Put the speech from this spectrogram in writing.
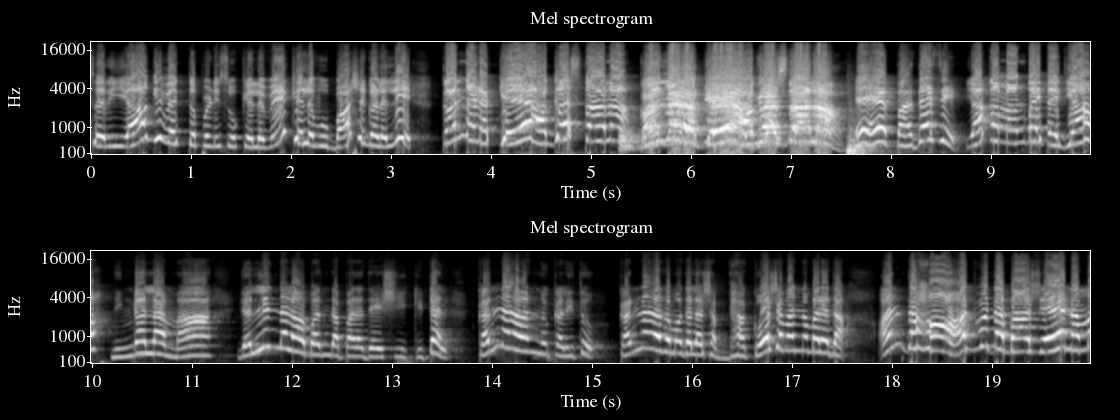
ಸರಿಯಾಗಿ ವ್ಯಕ್ತಪಡಿಸೋ ಕೆಲವೇ ಕೆಲವು ಭಾಷೆಗಳಲ್ಲಿ ಕನ್ನಡಕ್ಕೆ ಅಗ್ರಸ್ಥಾನ. ಕನ್ನಡಕ್ಕೆ ಅಗ್ರಸ್ಥಾನ. ಏ ಪದಸಿ ಯಾಕಮ್ಮ ಅಂಗ್ಬೈತಾ ಇದ್ಯಾ? ನಿಂಗಲ್ಲಮ್ಮ ಎಲ್ಲಿಂದಲೋ ಬಂದ ಪರದೇಶಿ ಕಿಟಲ್ ಕನ್ನಡವನ್ನು ಕಲಿತು ಕನ್ನಡದ ಮೊದಲ ಶಬ್ದಕೋಶವನ್ನು ಬರೆದ. ಅಂತಹ ಭಾಷೆ ನಮ್ಮ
